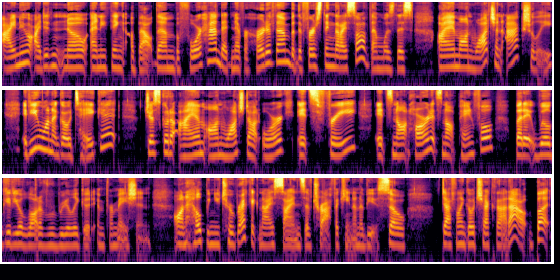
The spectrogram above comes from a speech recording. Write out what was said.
I knew, I didn't know anything about them beforehand. I'd never heard of them, but the first thing that I saw of them was this I am on watch. And actually, if you want to go take it, just go to iamonwatch.org. It's free, it's not hard, it's not painful, but it will give you a lot of really good information on helping you to recognize signs of trafficking and abuse. So, definitely go check that out. But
